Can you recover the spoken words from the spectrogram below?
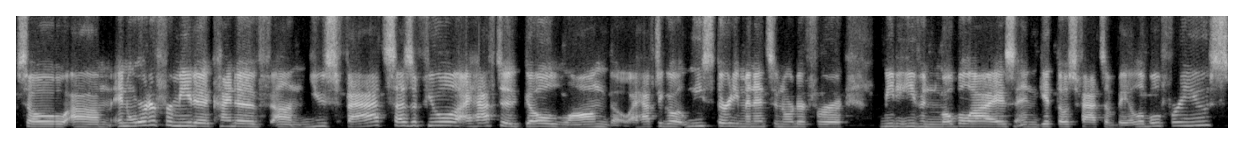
So, um, in order for me to kind of um, use fats as a fuel, I have to go long though. I have to go at least 30 minutes in order for me to even mobilize and get those fats available for use.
